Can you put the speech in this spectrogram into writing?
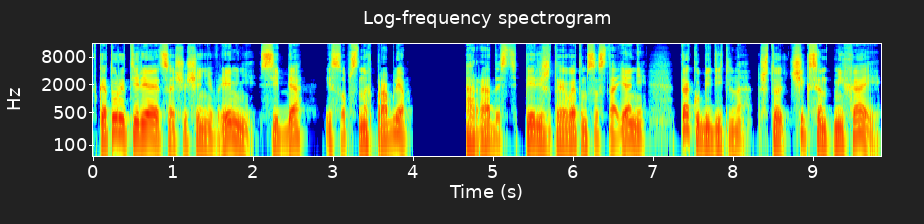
в которой теряется ощущение времени, себя и собственных проблем. А радость, пережитая в этом состоянии, так убедительна, что Чиксент-Михай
